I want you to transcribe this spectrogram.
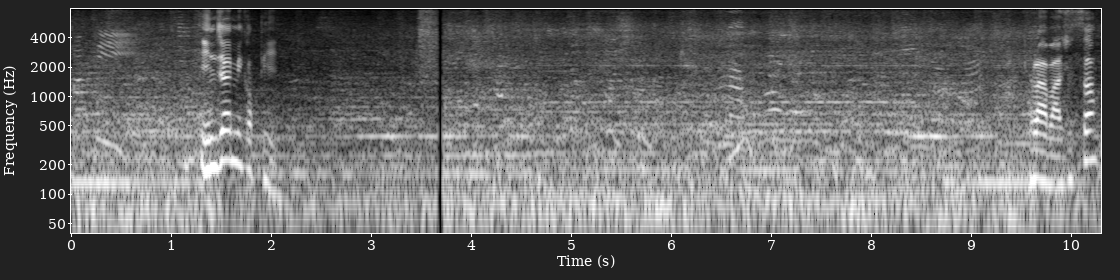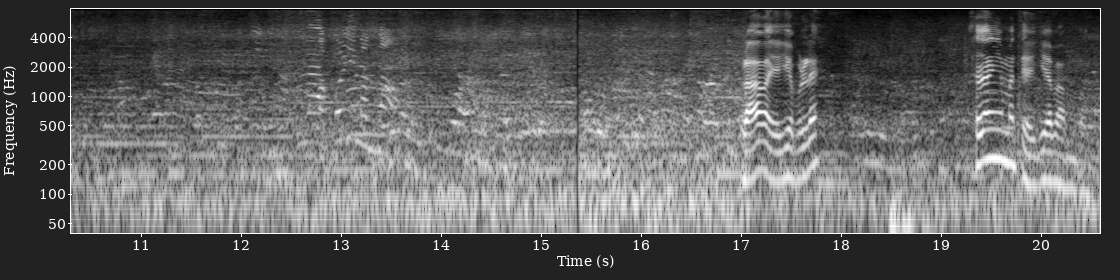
커피. 인절미 커피. 라 맛있어? 막걸리 맛나. 라가 얘기해 볼래? 사장님한테 얘기해봐 한번.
